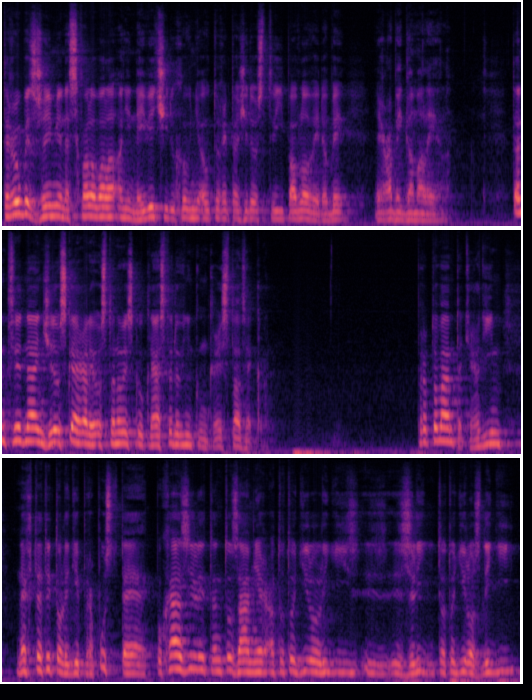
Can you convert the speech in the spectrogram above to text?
kterou by zřejmě neschvalovala ani největší duchovní autorita židovství Pavlovy doby, rabi Gamaliel. Ten při jednání židovské rady o stanovisku k následovníkům Krista řekl. Proto vám teď radím, nechte tyto lidi, propustte Pochází-li tento záměr a toto dílo, lidí z lidí, toto dílo z lidí,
